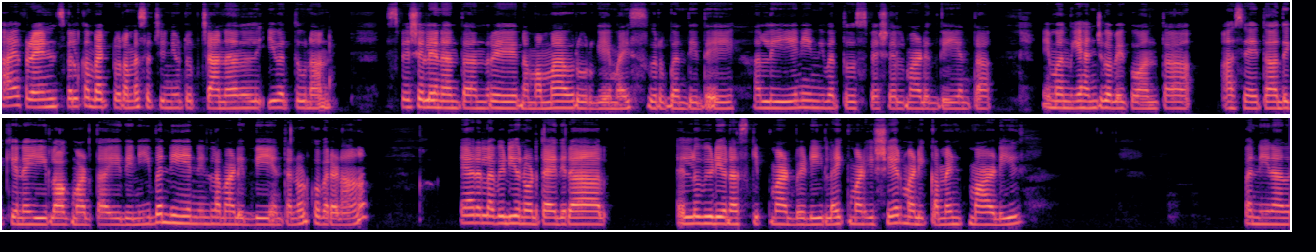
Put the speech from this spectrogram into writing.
Hi friends welcome back to Ramesh Sachin YouTube channel ಇವತ್ತು ನಾನು ಸ್ಪೆಷಲ್ ಏನಂತ ಅಂದರೆ ನಮ್ಮ ಅಮ್ಮ ಅವ್ರ ಊರಿಗೆ ಮೈಸೂರಿಗೆ ಬಂದಿದ್ದೆ. ಅಲ್ಲಿ ಏನೇನು ಇವತ್ತು ಸ್ಪೆಷಲ್ ಮಾಡಿದ್ವಿ ಅಂತ ನಿಮ್ಮೊಂದಿಗೆ ಹಂಚ್ಕೋಬೇಕು ಅಂತ ಆಸೆ ಆಯಿತು. ಅದಕ್ಕೇನೆ ಈ ಲಾಗ್ ಮಾಡ್ತಾ ಇದ್ದೀನಿ. ಬನ್ನಿ, ಏನೆಲ್ಲ ಮಾಡಿದ್ವಿ ಅಂತ ನೋಡ್ಕೊ ಬರೋಣ. ಯಾರೆಲ್ಲ ವಿಡಿಯೋ ನೋಡ್ತಾ ಇದ್ದೀರಾ, ಎಲ್ಲೂ ವಿಡಿಯೋನ ಸ್ಕಿಪ್ ಮಾಡಬೇಡಿ. ಲೈಕ್ ಮಾಡಿ ಶೇರ್ ಮಾಡಿ ಕಮೆಂಟ್ ಮಾಡಿ. ಬನ್ನಿ, ನಾನು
